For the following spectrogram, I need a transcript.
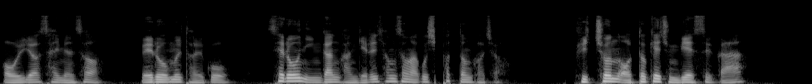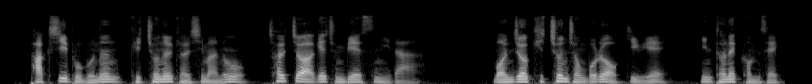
어울려 살면서 외로움을 덜고 새로운 인간관계를 형성하고 싶었던 거죠. 귀촌 어떻게 준비했을까? 박씨 부부는 귀촌을 결심한 후 철저하게 준비했습니다. 먼저 귀촌 정보를 얻기 위해 인터넷 검색,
